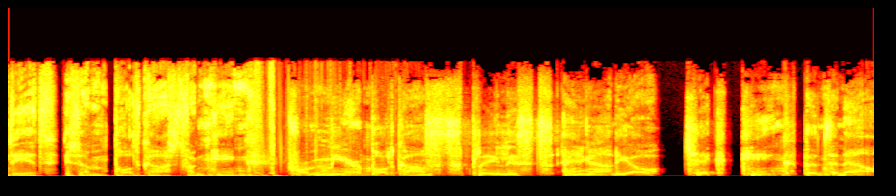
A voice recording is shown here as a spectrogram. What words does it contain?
Dit is een podcast van Kink. Voor meer podcasts, playlists en radio, check kink.nl.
